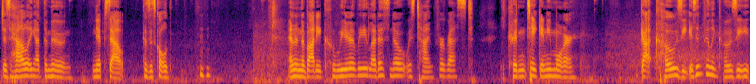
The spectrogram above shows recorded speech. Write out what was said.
Just howling at the moon, nips out because it's cold. and then the body clearly let us know it was time for rest. It couldn't take any more. Got cozy. Isn't feeling cozy?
